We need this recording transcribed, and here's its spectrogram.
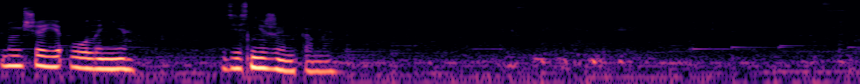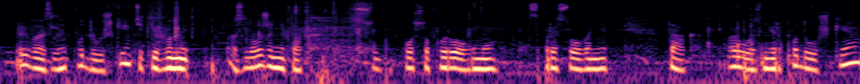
Ну і ще є олені зі сніжинками. Привезли подушки, тільки вони зложені так по супоровому спресовані. Так, розмір подушки.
